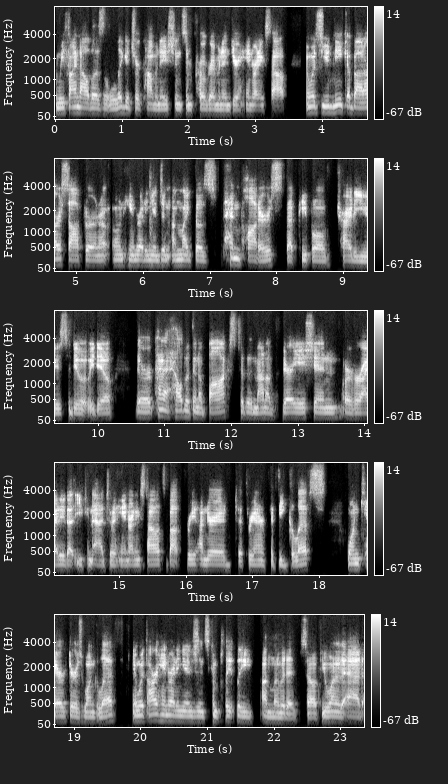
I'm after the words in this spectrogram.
And we find all those ligature combinations and program it into your handwriting style. And what's unique about our software and our own handwriting engine, unlike those pen plotters that people try to use to do what we do, they're kind of held within a box to the amount of variation or variety that you can add to a handwriting style. It's about 300 to 350 glyphs. One character is one glyph. And with our handwriting engine, it's completely unlimited. So if you wanted to add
